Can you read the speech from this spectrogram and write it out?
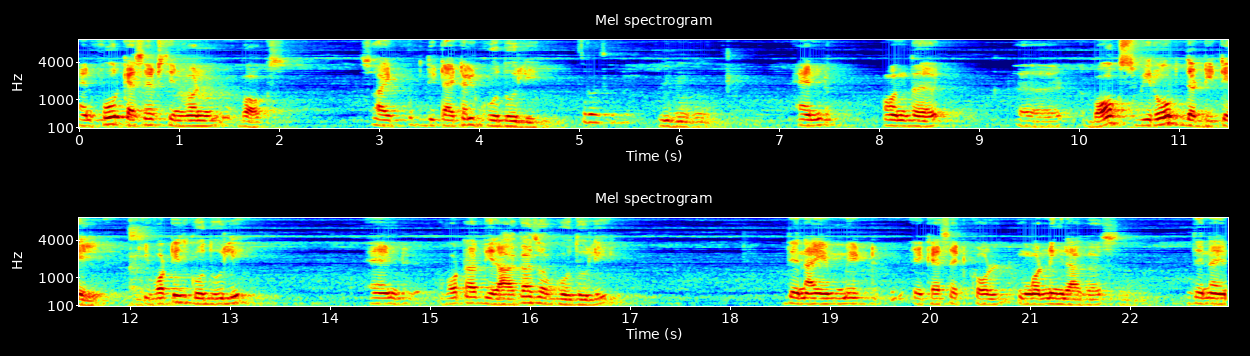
and four cassettes in one box. So I put the title Godhuli. And on the uh, box, we wrote the detail what is Godhuli and what are the ragas of Godhuli. Then I made a cassette called Morning Ragas. Then I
